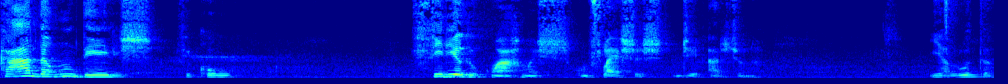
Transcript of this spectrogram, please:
Cada um deles ficou ferido com armas, com flechas de Arjuna. E a luta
